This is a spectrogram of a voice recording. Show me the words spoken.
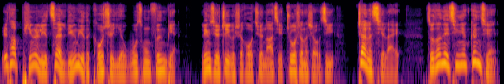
任他平日里再凌厉的口齿也无从分辨。林雪这个时候却拿起桌上的手机，站了起来，走到那青年跟前，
